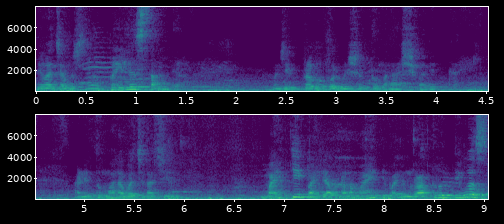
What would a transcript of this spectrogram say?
देवाच्या वचनाला पहिलं स्थान द्या. म्हणजे प्रभू परमेश्वर तुम्हाला आशीर्वादित करेल. आणि तुम्हाला वचनाची माहिती पाहिजे आपल्याला माहिती पाहिजे. रात्रंदिवस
